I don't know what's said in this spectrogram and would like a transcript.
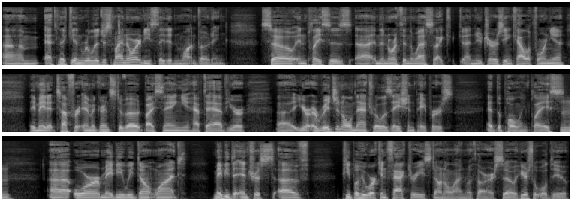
Um, ethnic and religious minorities, they didn't want voting. So, in places uh, in the North and the West, like uh, New Jersey and California, they made it tough for immigrants to vote by saying you have to have your uh, your original naturalization papers at the polling place. Mm-hmm. Uh, or maybe we don't want, maybe the interests of people who work in factories don't align with ours. So here's what we'll do.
